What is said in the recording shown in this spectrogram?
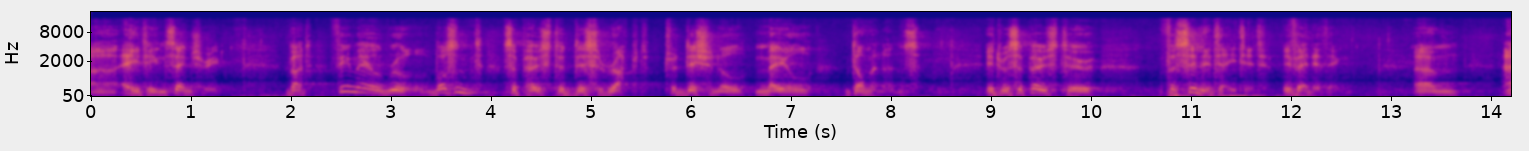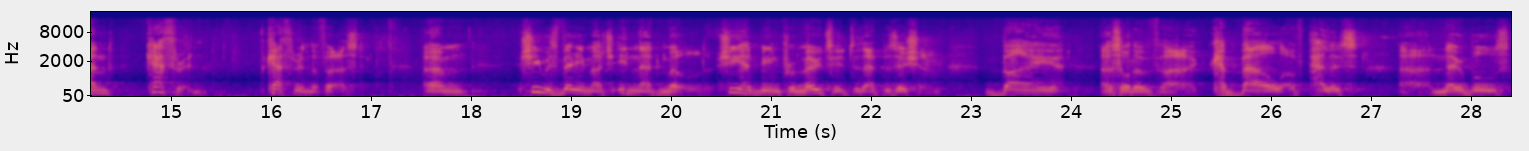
uh, 18th century. But female rule wasn't supposed to disrupt traditional male dominance. It was supposed to facilitate it, if anything. Um, and Catherine, Catherine I, um, she was very much in that mold. She had been promoted to that position by a sort of uh, cabal of palace uh, nobles,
